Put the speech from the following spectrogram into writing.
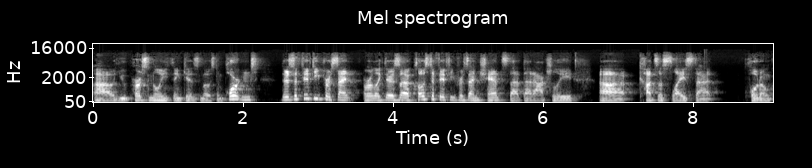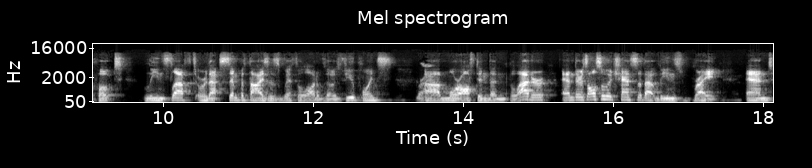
uh, you personally think is most important there's a 50% or like there's a close to 50% chance that that actually uh, cuts a slice that quote unquote leans left or that sympathizes with a lot of those viewpoints Right. uh, more often than the latter. And there's also a chance that that leans right. And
